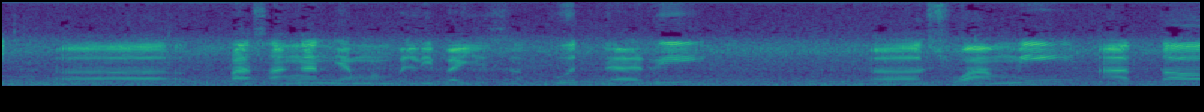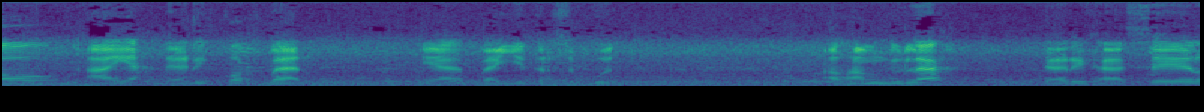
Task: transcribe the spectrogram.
eh, pasangan yang membeli bayi tersebut dari eh, suami atau ayah dari korban ya bayi tersebut. Alhamdulillah dari hasil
